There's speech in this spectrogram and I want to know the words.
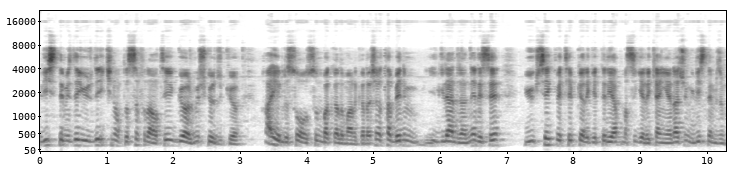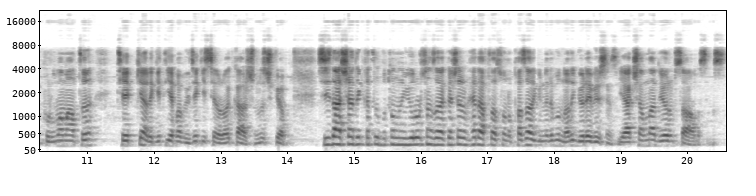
listemizde %2.06'yı görmüş gözüküyor. Hayırlısı olsun bakalım arkadaşlar. Tabi benim ilgilendiren neresi? Yüksek ve tepki hareketleri yapması gereken yerler. Çünkü listemizin kurulma mantığı tepki hareketi yapabilecek hisseler olarak karşımıza çıkıyor. Siz de aşağıdaki katıl butonuna üye olursanız arkadaşlar her hafta sonu pazar günleri bunları görebilirsiniz. İyi akşamlar diyorum sağ olasınız.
